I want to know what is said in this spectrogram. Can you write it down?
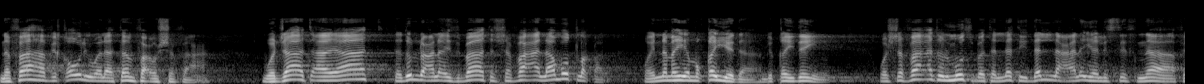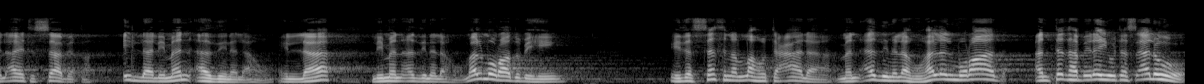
نفاها في قول ولا تنفع الشفاعة وجاءت آيات تدل على إثبات الشفاعة لا مطلقا وإنما هي مقيدة بقيدين. والشفاعة المثبتة التي دل عليها الاستثناء في الآية السابقة إلا لمن أذن له إلا لمن أذن له. ما المراد به؟ إذا استثنى الله تعالى من أذن له هل المراد أن تذهب إليه وتسأله؟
